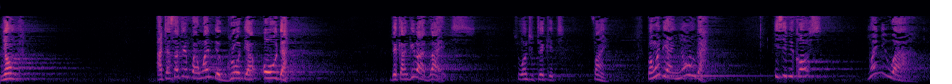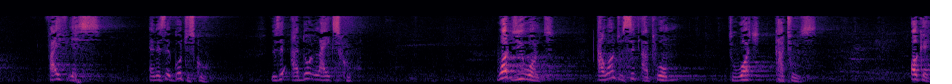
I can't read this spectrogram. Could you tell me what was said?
younger. At a certain point, when they grow, they are older. They can give advice. If you want to take it, fine. But when they are younger, you see, because when you are five years and they say, go to school, you say, I don't like school. What do you want? I want to sit at home to watch cartoons. Okay.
